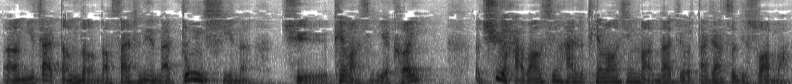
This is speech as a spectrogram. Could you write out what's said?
呃，你再等等到三十年代中期呢，去天王星也可以。去海王星还是天王星嘛？那就大家自己算吧。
